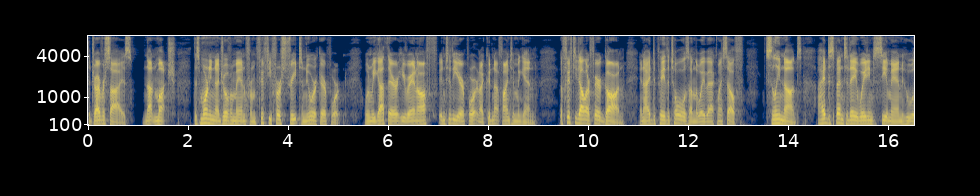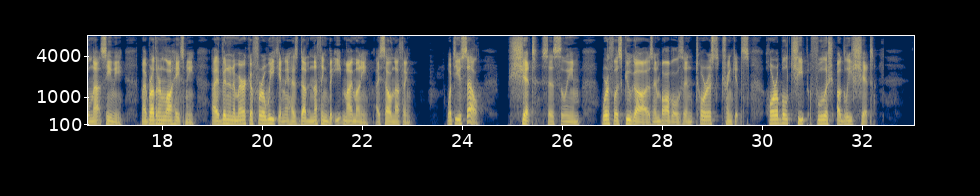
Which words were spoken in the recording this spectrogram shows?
The driver sighs. Not much. This morning I drove a man from 51st Street to Newark Airport. When we got there, he ran off into the airport, and I could not find him again. A $50 fare gone, and I had to pay the tolls on the way back myself. Salim nods. I had to spend today waiting to see a man who will not see me. My brother in law hates me. I have been in America for a week and it has done nothing but eat my money. I sell nothing. What do you sell? Shit, says Salim. Worthless gewgaws and baubles and tourist trinkets. Horrible, cheap, foolish, ugly shit.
